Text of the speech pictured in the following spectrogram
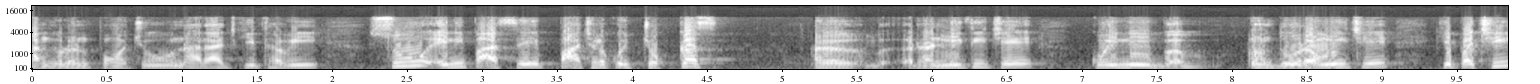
આંદોલન પહોંચવું નારાજગી થવી. શું એની પાસે પાછળ કોઈ ચોક્કસ રણનીતિ છે? કોઈની દોરવણી છે? કે પછી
